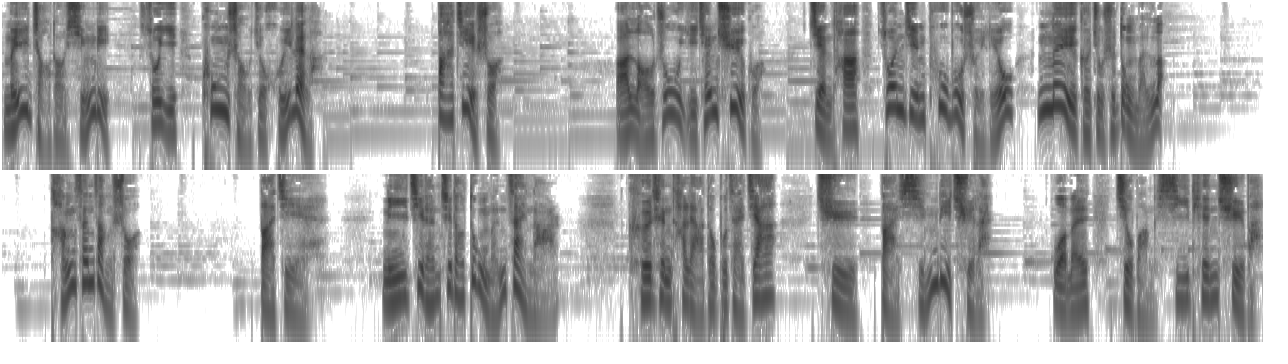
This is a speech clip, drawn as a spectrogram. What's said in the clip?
没找到行李，所以空手就回来了。”八戒说：“俺老猪以前去过，见他钻进瀑布水流，那个就是洞门了。”唐三藏说：“八戒，你既然知道洞门在哪儿，可趁他俩都不在家，去把行李取来。”我们就往西天去吧。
